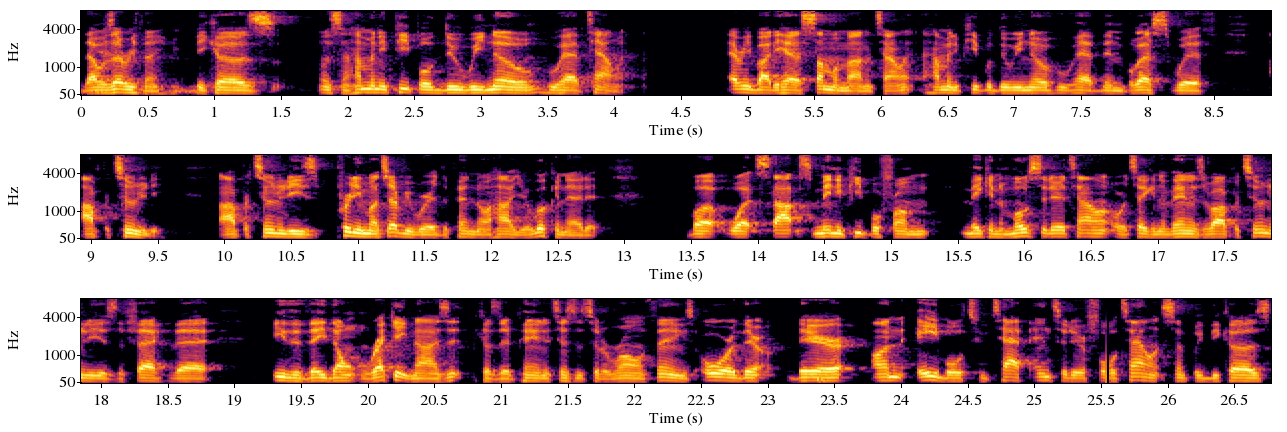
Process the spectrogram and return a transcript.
That was everything. Because listen, how many people do we know who have talent? Everybody has some amount of talent. How many people do we know who have been blessed with opportunity? Opportunities pretty much everywhere, depending on how you're looking at it. But what stops many people from making the most of their talent or taking advantage of opportunity is the fact that either they don't recognize it because they're paying attention to the wrong things or they're they're unable to tap into their full talent simply because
